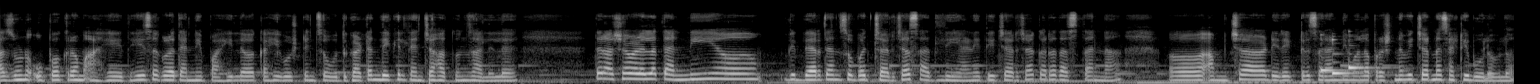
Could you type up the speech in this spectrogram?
अजून उपक्रम आहेत हे सगळं त्यांनी पाहिलं. काही गोष्टींचं उद्घाटन देखील त्यांच्या हातून झालेलं आहे. तर अशा वेळेला त्यांनी विद्यार्थ्यांसोबत चर्चा साधली आणि ती चर्चा करत असताना आमच्या डिरेक्टर सरांनी मला प्रश्न विचारण्यासाठी बोलवलं.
